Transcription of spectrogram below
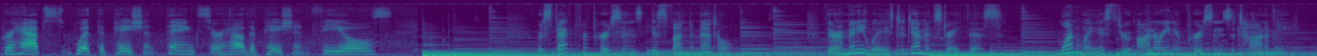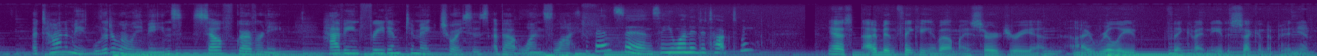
perhaps what the patient thinks or how the patient feels. Respect for persons is fundamental. There are many ways to demonstrate this. One way is through honoring a person's autonomy. Autonomy literally means self governing, having freedom to make choices about one's life. Mr. Benson, so you wanted to talk to me? Yes, I've been thinking about my surgery and I really think I need a second opinion.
